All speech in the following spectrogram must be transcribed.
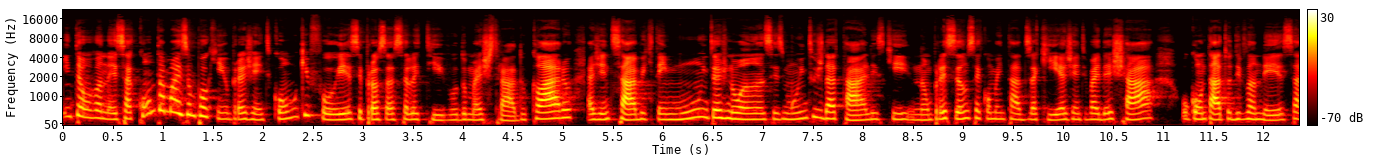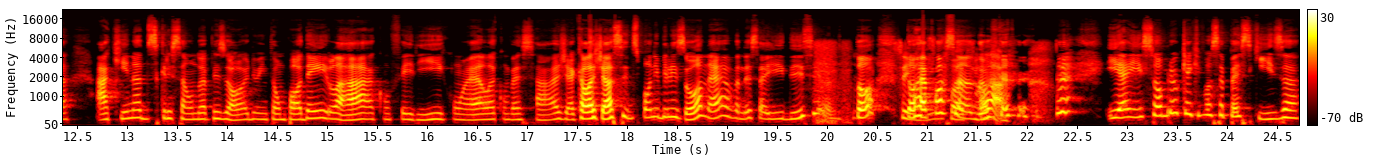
Então, Vanessa, conta mais um pouquinho pra gente como que foi esse processo seletivo do mestrado. Claro, a gente sabe que tem muitas nuances, muitos detalhes que não precisam ser comentados aqui. A gente vai deixar o contato de Vanessa aqui na descrição do episódio, então podem ir lá, conferir com ela, conversar, já que ela já se disponibilizou, né? A Vanessa aí disse, Tô, Sim, tô reforçando. e aí, sobre o que, que você pesquisa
